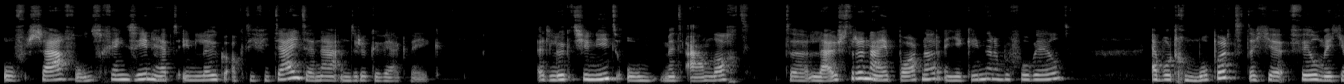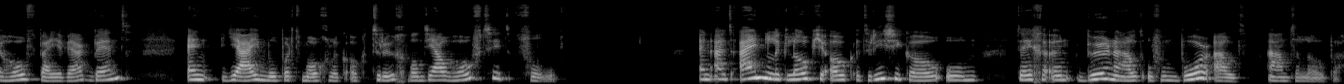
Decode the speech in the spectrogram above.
of s'avonds geen zin hebt in leuke activiteiten na een drukke werkweek. Het lukt je niet om met aandacht te luisteren naar je partner en je kinderen bijvoorbeeld. Er wordt gemopperd dat je veel met je hoofd bij je werk bent. En jij moppert mogelijk ook terug, want jouw hoofd zit vol. En uiteindelijk loop je ook het risico om tegen een burn-out of een bore-out aan te lopen.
